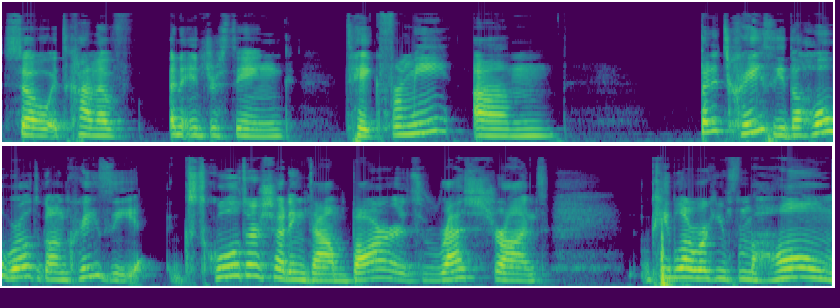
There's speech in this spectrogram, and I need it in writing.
So it's kind of an interesting take for me. Um, but it's crazy. The whole world's gone crazy. Schools are shutting down, bars, restaurants, people are working from home.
